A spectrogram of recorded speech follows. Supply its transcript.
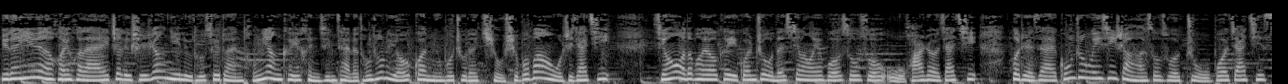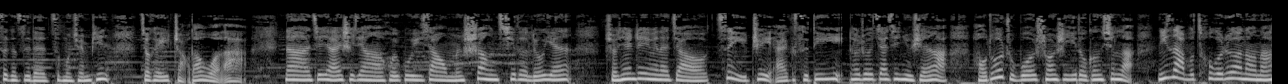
一段音乐，欢迎回来，这里是让你旅途虽短，同样可以很精彩的同城旅游冠名播出的糗事播报，我是佳期。喜欢我的朋友可以关注我的新浪微博，搜索“五花肉佳期”，或者在公众微信上啊搜索“主播佳期”四个字的字母全拼，就可以找到我了。那接下来时间啊，回顾一下我们上期的留言。首先这一位呢叫 ZJXD，他说：“佳期女神啊，好多主播双十一都更新了，你咋不凑个热闹呢？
